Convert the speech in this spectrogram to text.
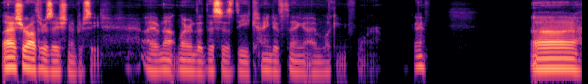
Flash your authorization and proceed. I have not learned that this is the kind of thing I'm looking for. Okay. Uh,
